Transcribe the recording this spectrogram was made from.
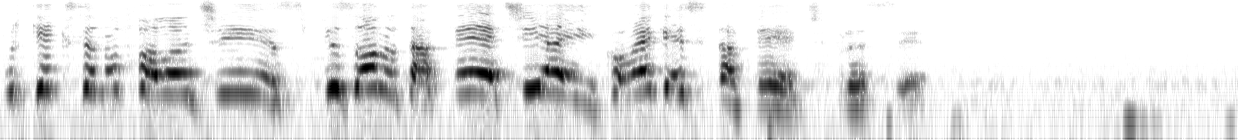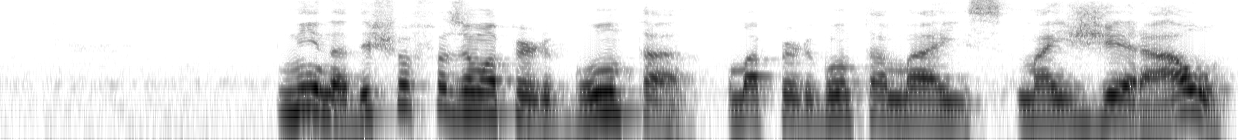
por que, que você não falou disso? Pisou no tapete? E aí, como é que é esse tapete para você? Nina, deixa eu fazer uma pergunta, uma pergunta mais, mais geral,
